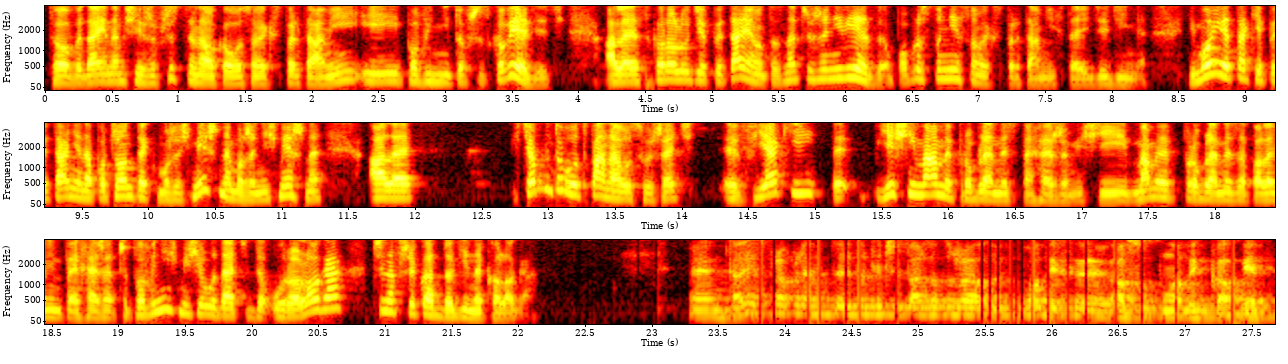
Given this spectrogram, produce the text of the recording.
to wydaje nam się, że wszyscy naokoło są ekspertami i powinni to wszystko wiedzieć. Ale skoro ludzie pytają, to znaczy, że nie wiedzą, po prostu nie są ekspertami w tej dziedzinie. I moje takie pytanie na początek, może śmieszne, może nieśmieszne, ale chciałbym to od Pana usłyszeć. W jaki, jeśli mamy problemy z pęcherzem, jeśli mamy problemy z zapaleniem pęcherza, czy powinniśmy się udać do urologa, czy na przykład do ginekologa? To jest problem, który dotyczy bardzo dużo młodych e, osób, młodych kobiet,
